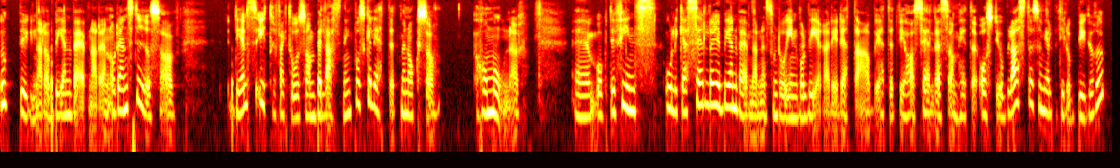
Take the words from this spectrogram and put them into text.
uppbyggnad av benvävnaden och den styrs av dels yttre faktorer som belastning på skelettet men också hormoner. Ehm, och det finns olika celler i benvävnaden som då är involverade i detta arbetet. Vi har celler som heter osteoblaster som hjälper till att bygga upp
